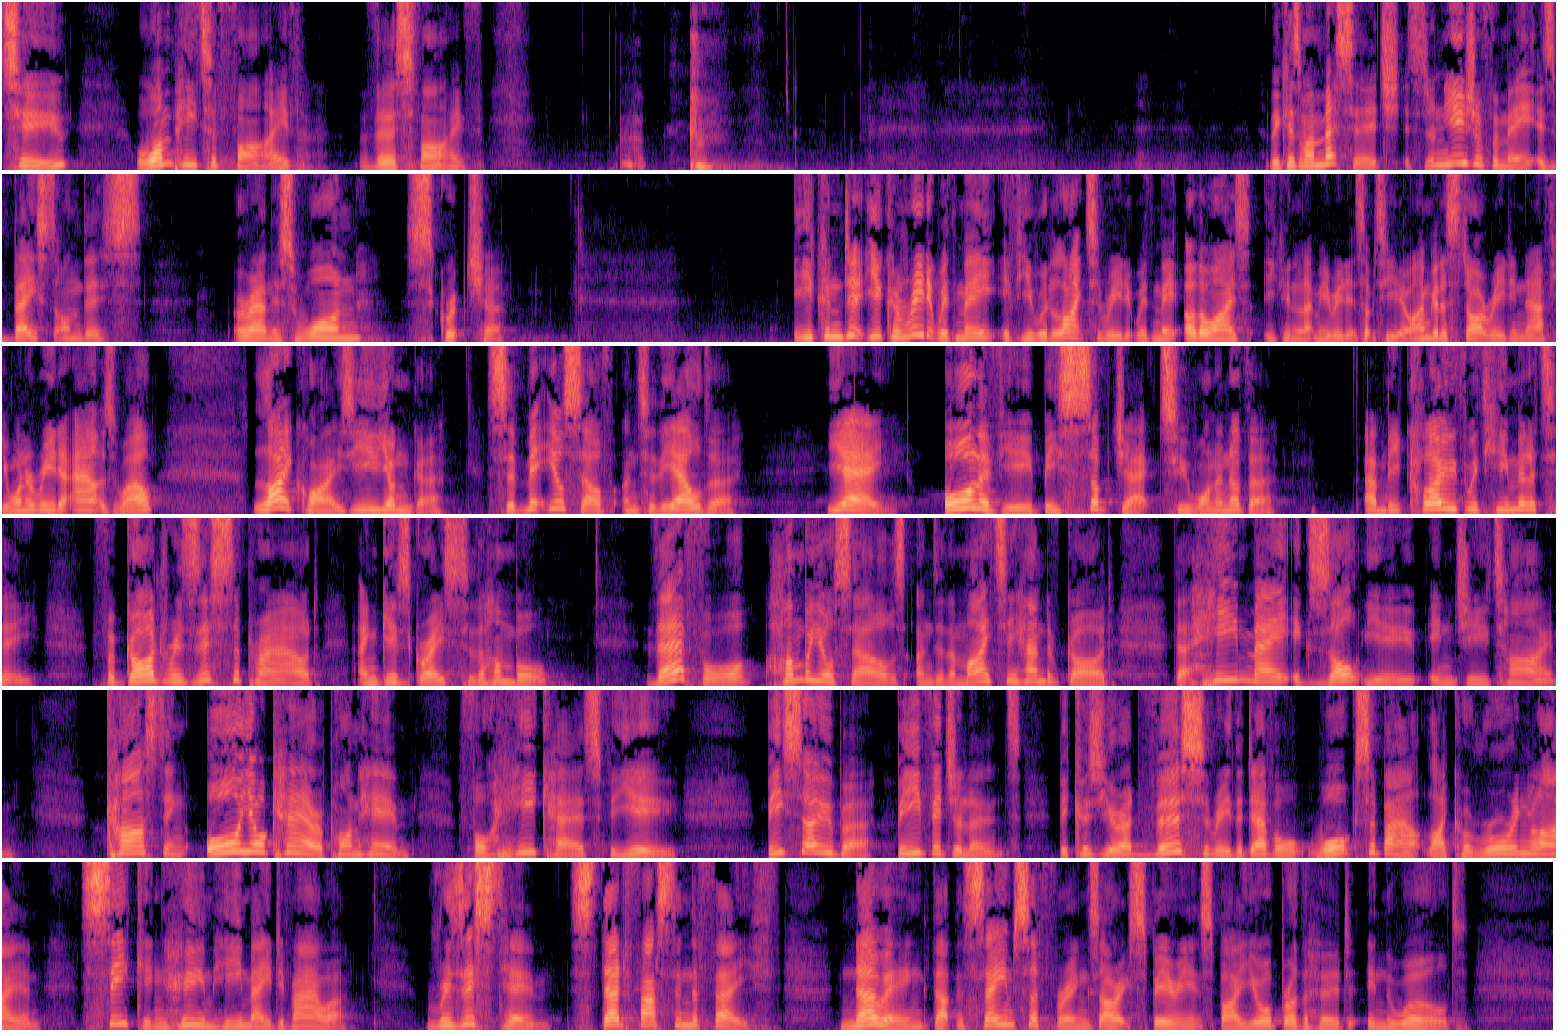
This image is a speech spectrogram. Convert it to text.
to 1 Peter 5, verse 5. because my message, it's unusual for me, is based on this, around this one scripture. You can, do, you can read it with me if you would like to read it with me. Otherwise, you can let me read it. It's up to you. I'm going to start reading now if you want to read it out as well. Likewise, you younger, Submit yourself unto the elder. Yea, all of you be subject to one another, and be clothed with humility, for God resists the proud and gives grace to the humble. Therefore, humble yourselves under the mighty hand of God, that he may exalt you in due time, casting all your care upon him, for he cares for you. Be sober, be vigilant because your adversary, the devil, walks about like a roaring lion, seeking whom he may devour. Resist him, steadfast in the faith, knowing that the same sufferings are experienced by your brotherhood in the world.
